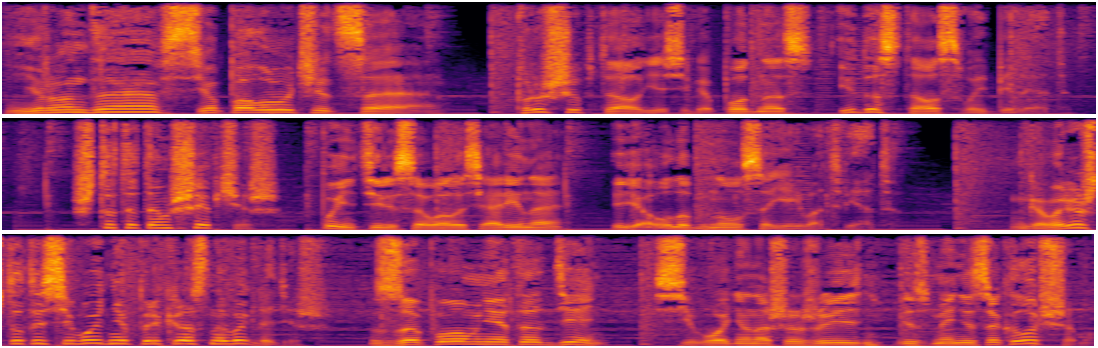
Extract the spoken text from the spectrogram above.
«Ерунда, все получится!» Прошептал я себе под нос и достал свой билет. «Что ты там шепчешь?» — поинтересовалась Арина, и я улыбнулся ей в ответ. «Говорю, что ты сегодня прекрасно выглядишь. Запомни этот день. Сегодня наша жизнь изменится к лучшему».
